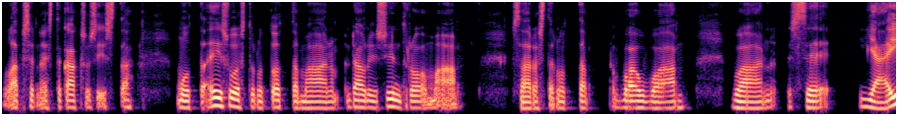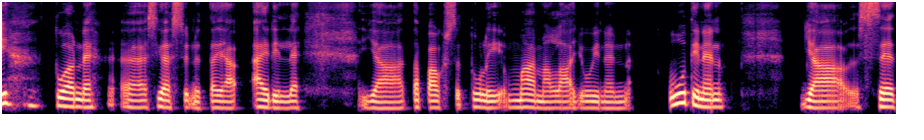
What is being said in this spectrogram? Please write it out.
lapsen näistä kaksosista, mutta ei suostunut ottamaan Downin syndroomaa sairastanutta vauvaa, vaan se jäi tuonne sijaissynnyttäjä äidille. Ja tapauksessa tuli maailmanlaajuinen uutinen ja se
